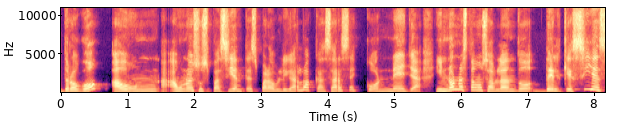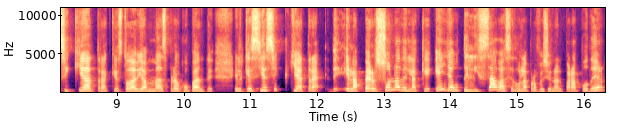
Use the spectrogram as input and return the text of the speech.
drogó a, un, a uno de sus pacientes para obligarlo a casarse con ella. Y no, no estamos hablando del que sí es psiquiatra, que es todavía más preocupante, el que sí es psiquiatra, de, la persona de la que ella utilizaba cédula profesional para poder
